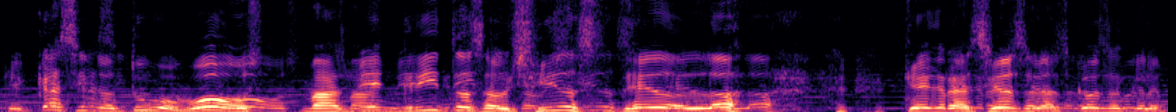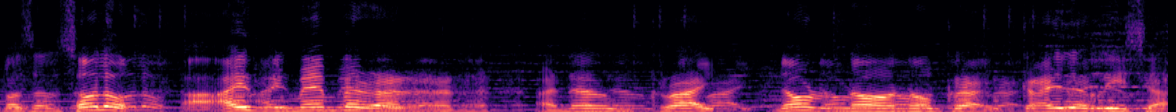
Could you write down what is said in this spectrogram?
que casi no tuvo voz, más bien gritos, aullidos de dolor. Qué gracioso las cosas que le pasan. Solo I remember and, and- and cry. No, no, no, cry, cry de risa.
